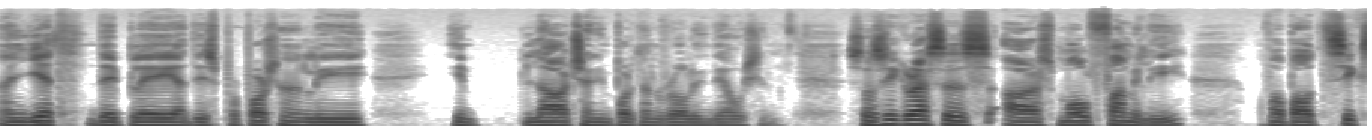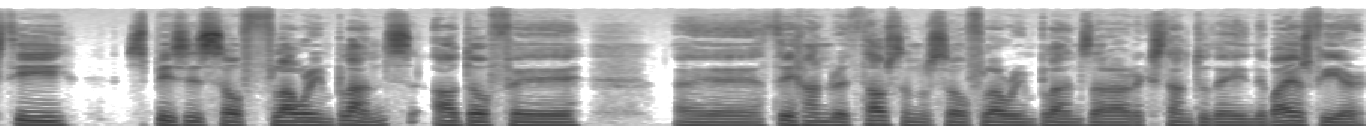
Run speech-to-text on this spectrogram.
and yet they play a disproportionately large and important role in the ocean. So seagrasses are a small family of about 60 species of flowering plants out of uh, uh, 300,000 or so flowering plants that are extant today in the biosphere,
